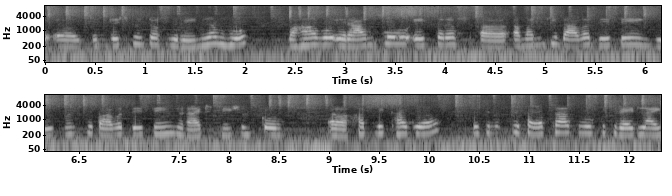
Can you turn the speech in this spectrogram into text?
انریچمنٹ آف یورینیم ہو وہاں وہ ایران کو ایک طرف امن کی دعوت دیتے ہیں انگیجمنٹ کی دعوت دیتے ہیں یونائٹڈ نیشنز کو خط لکھا گیا۔ لیکن اس کے ساتھ ساتھ وہ کچھ ریڈ لائن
